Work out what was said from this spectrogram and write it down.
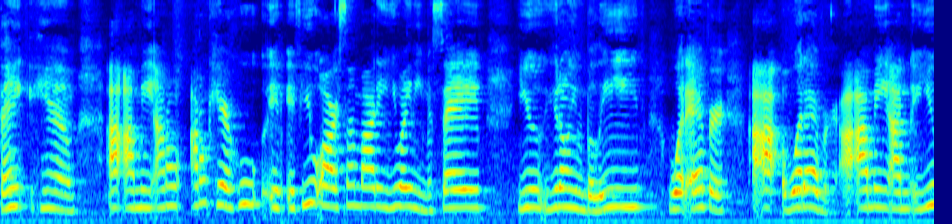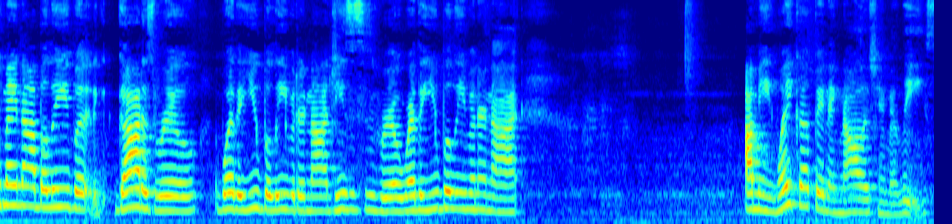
thank him. I, I mean i don't i don't care who if, if you are somebody you ain't even saved you you don't even believe whatever. I, whatever. I, I mean I, you may not believe but god is real whether you believe it or not. Jesus is real whether you believe it or not. I mean, wake up and acknowledge him at least.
